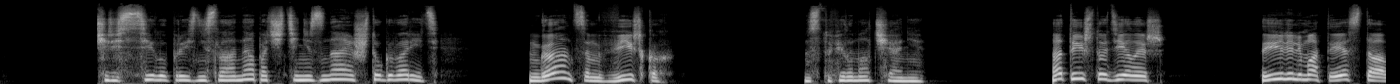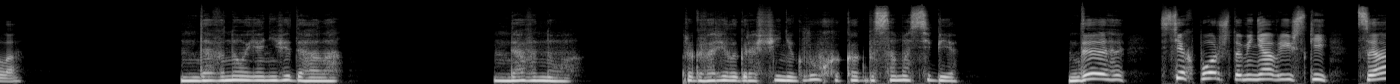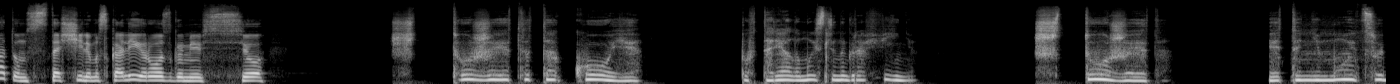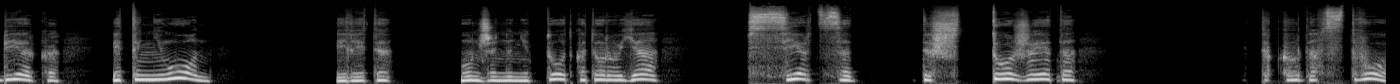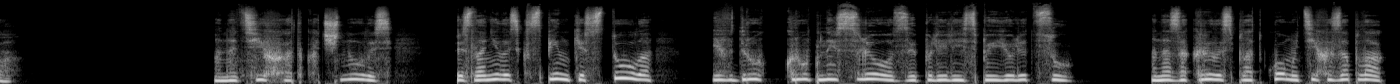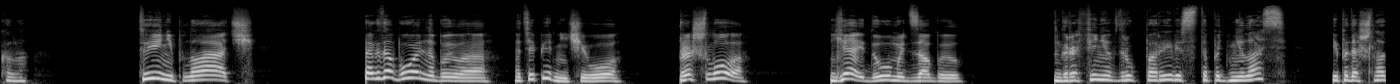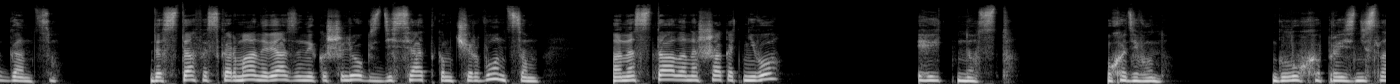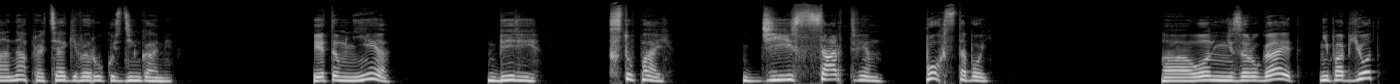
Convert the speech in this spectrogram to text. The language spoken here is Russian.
Через силу произнесла она, почти не зная, что говорить. «Ганцем в вишках!» Наступило молчание. «А ты что делаешь? Ты Лильмате стала?» «Давно я не видала. Давно», — проговорила графиня глухо, как бы сама себе. «Да с тех пор, что меня в рижский циатум стащили москали и розгами, все...» «Что же это такое?» — повторяла мысленно графиня. «Что же это? Это не мой Цуберка, это не он!» Или это он же, но не тот, которого я в сердце... Да что же это? Это колдовство. Она тихо откачнулась, прислонилась к спинке стула, и вдруг крупные слезы полились по ее лицу. Она закрылась платком и тихо заплакала. «Ты не плачь! Тогда больно было!» А теперь ничего. Прошло. Я и думать забыл. Графиня вдруг порывисто поднялась и подошла к Ганцу. Достав из кармана вязаный кошелек с десятком червонцем, она стала на шаг от него. «Эйтност, уходи вон», — глухо произнесла она, протягивая руку с деньгами. «Это мне?» «Бери, ступай». Ди Сартвим, бог с тобой. А он не заругает, не побьет?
